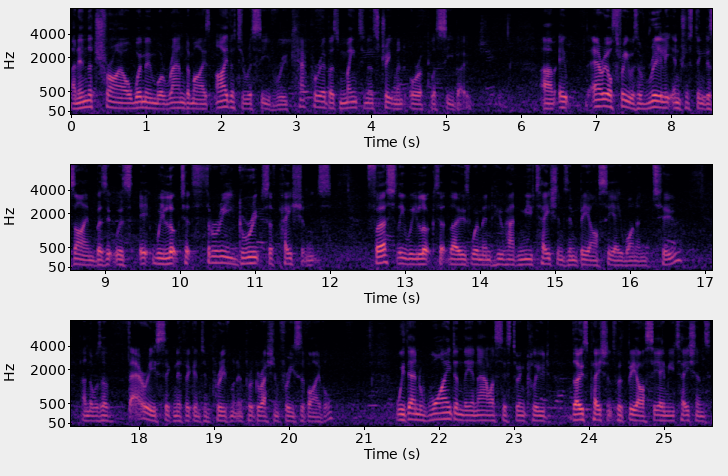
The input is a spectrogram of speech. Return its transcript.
And in the trial, women were randomized either to receive rucaparib as maintenance treatment or a placebo. Um, it, Ariel 3 was a really interesting design because it was, it, we looked at three groups of patients. Firstly, we looked at those women who had mutations in BRCA1 and 2, and there was a very significant improvement in progression-free survival. We then widened the analysis to include those patients with BRCA mutations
